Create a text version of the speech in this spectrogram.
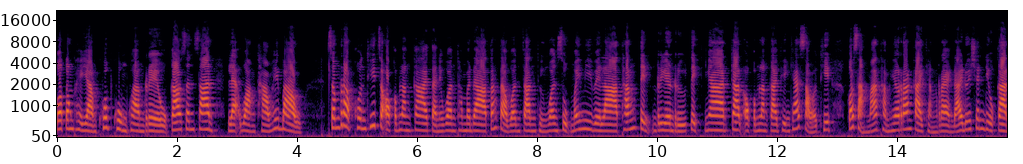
ก็ต้องพยายามควบคุมความเร็วก้าวสั้นๆ และวางเท้าให้เบา สำหรับคนที่จะออกกำลังกายแต่ในวันธรรมดาตั้งแต่วันจันทร์ถึงวันศุกร์ไม่มีเวลาทั้งติดเรียนหรือติดงาน การออกกำลังกายเพียงแค่เสาร์อาทิตย์ ก็สามารถทำให้ร่างกายแข็งแรงได้ด้วยเช่นเดียวกัน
